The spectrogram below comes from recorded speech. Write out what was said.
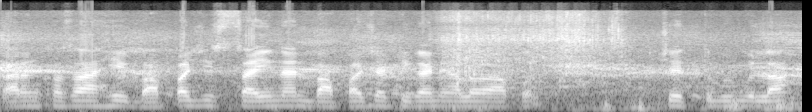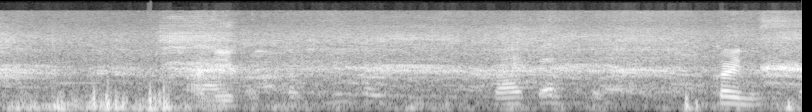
कारण कसं आहे बापाची साईन आणि बापाच्या ठिकाणी आलो आपण चैत्यभूमीला. आणि काय करतो? काही नाही.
